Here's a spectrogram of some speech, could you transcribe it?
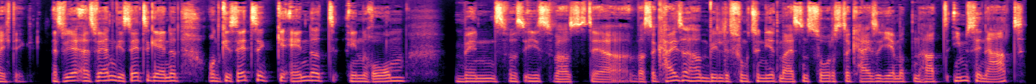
Richtig. Es, wär, es werden Gesetze geändert und Gesetze geändert in Rom, wenn es was ist, was der, was der Kaiser haben will, das funktioniert meistens so, dass der Kaiser jemanden hat im Senat,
